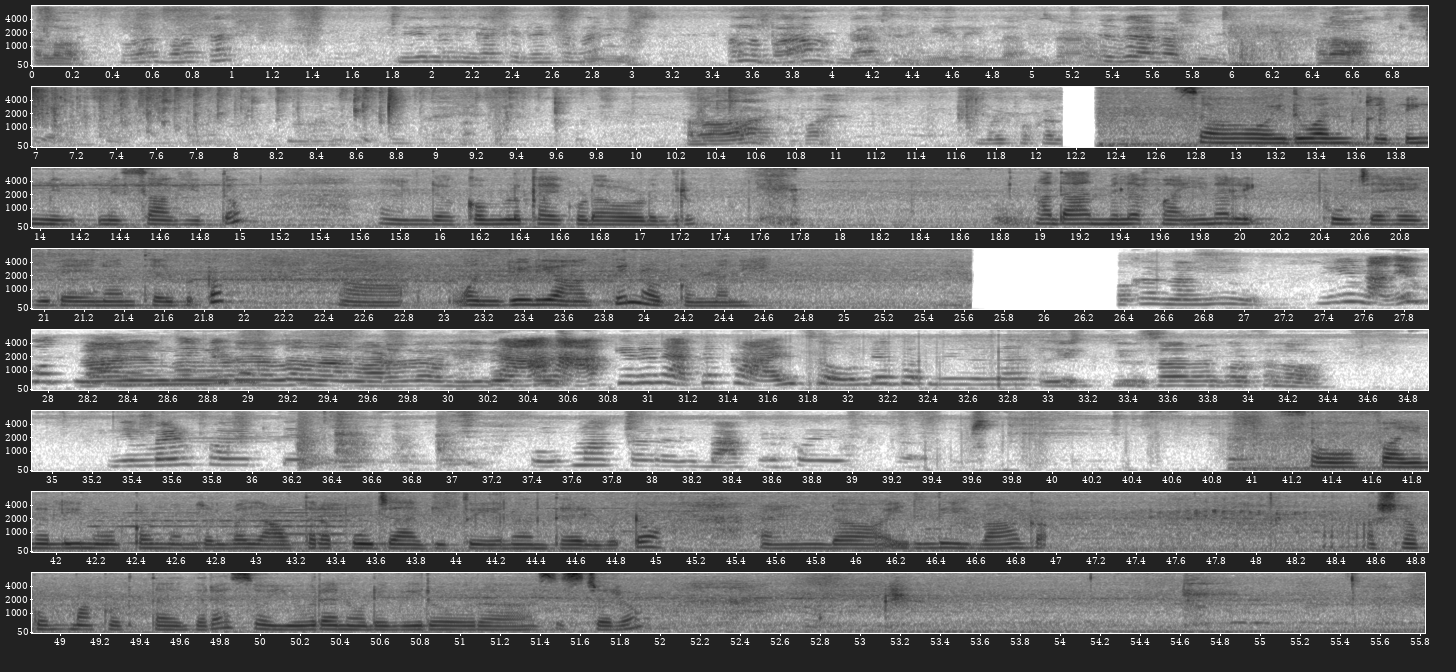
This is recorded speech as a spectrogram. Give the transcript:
ಹಲೋ. ಹಲೋ. ಹಲೋ. ಸೊ ಇದು ಒಂದು ಕ್ಲಿಪ್ಪಿಂಗ್ ಮಿಸ್ ಆಗಿತ್ತು. ಆ್ಯಂಡ್ ಕುಂಬಳಕಾಯಿ ಕೂಡ ಹೊಡೆದ್ರು. ಅದಾದಮೇಲೆ ಫೈನಲಿ ಪೂಜೆ ಹೇಗಿದೆ ಏನು ಅಂತ ಹೇಳ್ಬಿಟ್ಟು ಒಂದು ವಿಡಿಯೋ ಹಾಕ್ತೀನಿ, ನೋಡ್ಕೊಂಡು ಬನ್ನಿ. ಸೊ ಫೈನಲಿ ನೋಡ್ಕೊಂಡು ಬಂದ್ರಲ್ವ, ಯಾವ ಥರ ಪೂಜೆ ಆಗಿತ್ತು, ಏನು ಅಂತ ಹೇಳ್ಬಿಟ್ಟು. ಆ್ಯಂಡ್ ಇಲ್ಲಿ ಇವಾಗ ಅರ್ಶಿನ ಕುಂಕುಮ ಕೊಡ್ತಾ ಇದ್ದಾರೆ. ಸೊ ಇವರೇ ನೋಡಿ ವೀರು ಅವರ ಸಿಸ್ಟರು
